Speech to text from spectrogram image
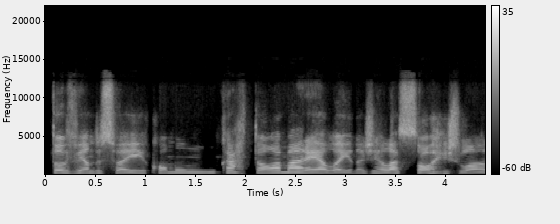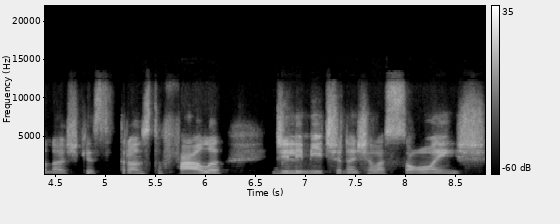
estou vendo isso aí como um cartão amarelo aí nas relações, Luana. Acho que esse trânsito fala de limite nas relações,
